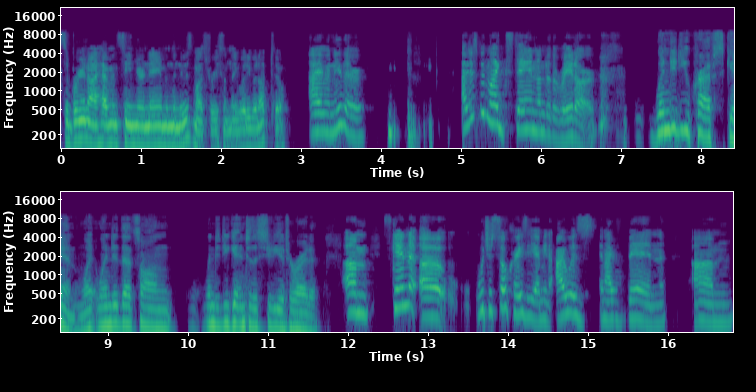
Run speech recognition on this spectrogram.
Sabrina, I haven't seen your name in the news much recently. What have you been up to? I haven't either. I've just been like staying under the radar. When did you craft Skin? When, when did that song? When did you get into the studio to write it? Um, Skin, uh, which is so crazy. I mean, I was, and I've been, um,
